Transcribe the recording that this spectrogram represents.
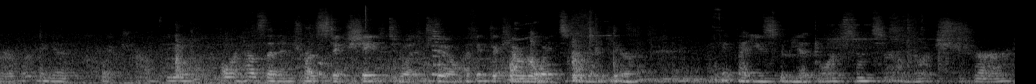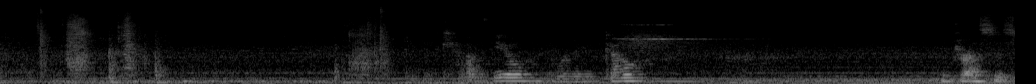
Alright, we're gonna get a quick cab view. Oh, it has that interesting shape to it too. I think the counterweight's over here. I think that used to be a door sensor, I'm not sure. Cab view, we're gonna go. The address is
